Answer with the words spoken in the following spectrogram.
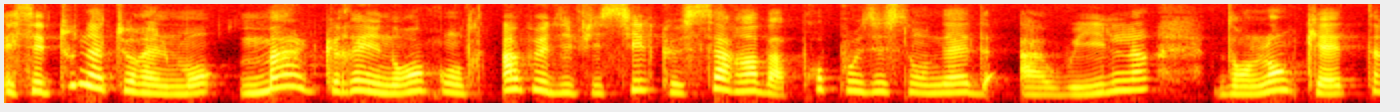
Et c'est tout naturellement, malgré une rencontre un peu difficile, que Sarah va proposer son aide à Will dans l'enquête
